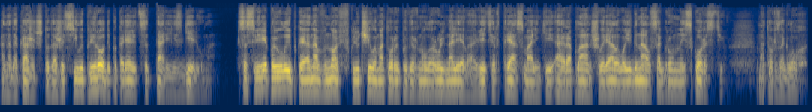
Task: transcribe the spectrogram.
Она докажет, что даже силы природы покоряются таре из гелиума. Со свирепой улыбкой она вновь включила мотор и повернула руль налево, а ветер тряс маленький аэроплан, швырял его и гнал с огромной скоростью. Мотор заглох.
